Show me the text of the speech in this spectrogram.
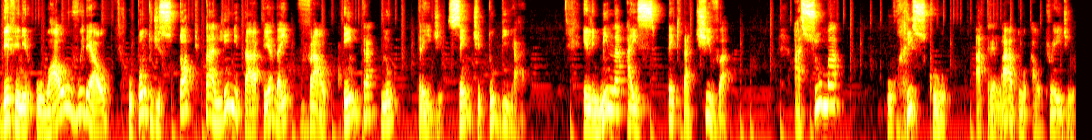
Definir o alvo ideal, o ponto de stop para limitar a perda e vral. Entra no trade sem titubear. Elimina a expectativa. Assuma o risco atrelado ao trading,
